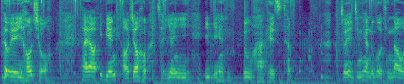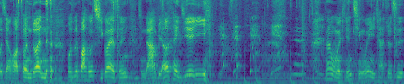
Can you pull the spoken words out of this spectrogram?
特别要求，她要一边调教才愿意一边录 podcast，所以今天如果听到我讲话断断的，或是发出奇怪的声音，请大家不要太介意。那我们先请问一下，就是，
